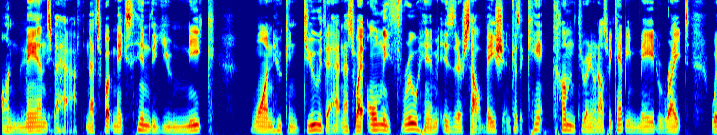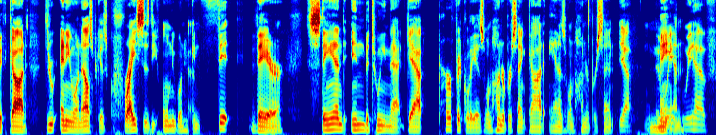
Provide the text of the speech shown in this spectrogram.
on Man's man's behalf. And that's what makes him the unique one who can do that. And that's why only through him is there salvation because it can't come through anyone else. We can't be made right with God through anyone else because Christ is the only one who can fit there, stand in between that gap perfectly as 100% God and as 100% Yeah. Man. We, we have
